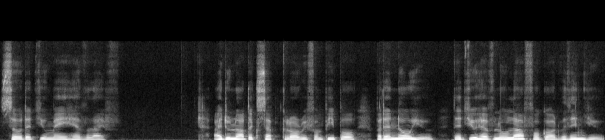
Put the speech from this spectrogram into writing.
so that you may have life. I do not accept glory from people, but I know you, that you have no love for God within you.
